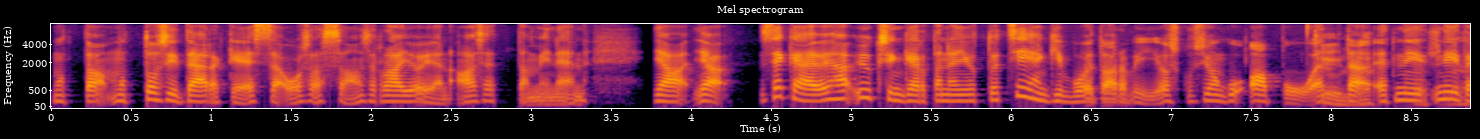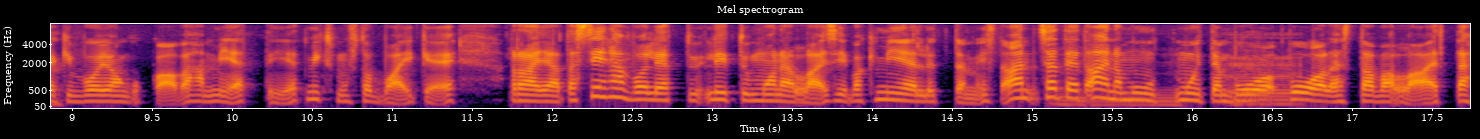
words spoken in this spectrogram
mutta, mutta tosi tärkeässä osassa on se rajojen asettaminen. Ja, ja sekään ei ole ihan yksinkertainen juttu, että siihenkin voi tarvii joskus jonkun apua, Kyllä, että, että ni, näin. niitäkin voi jonkunkaan vähän miettiä, että miksi musta on vaikea rajata. Siinähän voi liittyä, liittyä monenlaisia, vaikka miellyttämistä. Aina, sä teet aina muut, muiden puo, puolesta tavallaan, että,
